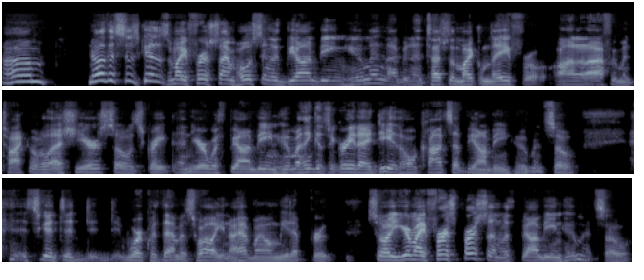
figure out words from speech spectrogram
Um, no, this is good. This is my first time hosting with Beyond Being Human. I've been in touch with Michael Ney for on and off. We've been talking over the last year, so it's great. And you're with Beyond Being Human. I think it's a great idea, the whole concept Beyond Being Human. So it's good to, to work with them as well. You know, I have my own meetup group. So you're my first person with Beyond Being Human. So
